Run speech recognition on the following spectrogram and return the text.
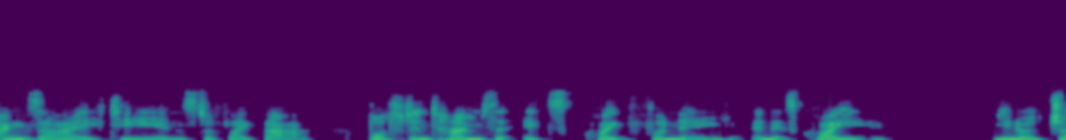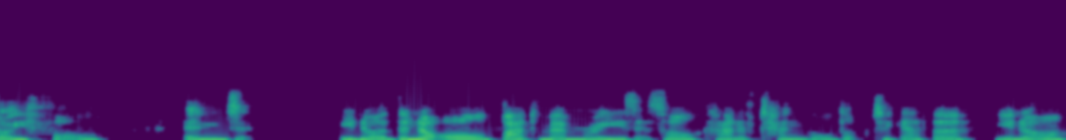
anxiety and stuff like that. But oftentimes it's quite funny and it's quite, you know, joyful. And, you know, they're not all bad memories. It's all kind of tangled up together, you know.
